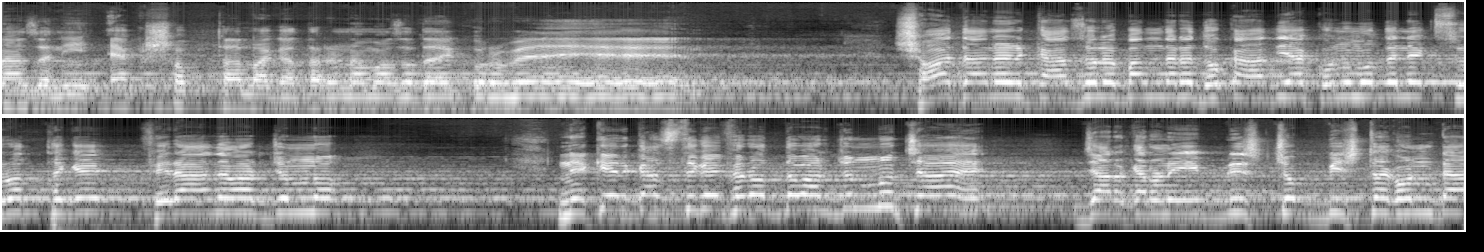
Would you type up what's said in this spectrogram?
না জানি, এক সপ্তাহ লাগাতার নামাজ আদায় করবেন। শয়তানের কাজ হলো বান্দারে ধোকা দিয়া কোনো মতে নেক সুরত থেকে ফেরা দেওয়ার জন্য নেকের কাছ থেকে ফেরত দেওয়ার জন্য চায়, যার কারণে ইবলিশ চব্বিশটা ঘণ্টা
